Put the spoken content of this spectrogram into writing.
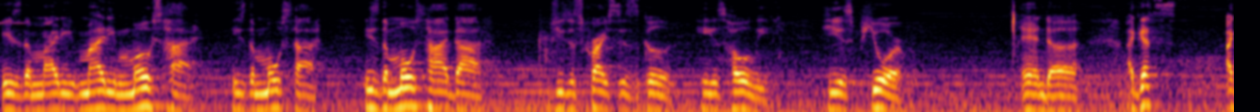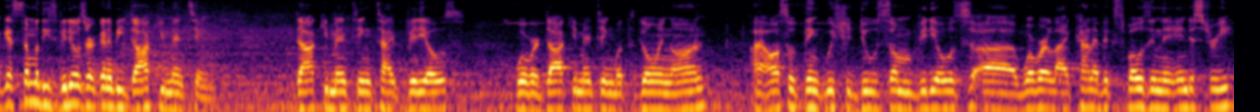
He's the mighty, mighty most high. He's the most high. He's the most high God. Jesus Christ is good. He is holy. He is pure. And uh, I guess I guess some of these videos are going to be documenting documenting type videos where we're documenting what's going on. I also think we should do some videos uh, where we're like kind of exposing the industry,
